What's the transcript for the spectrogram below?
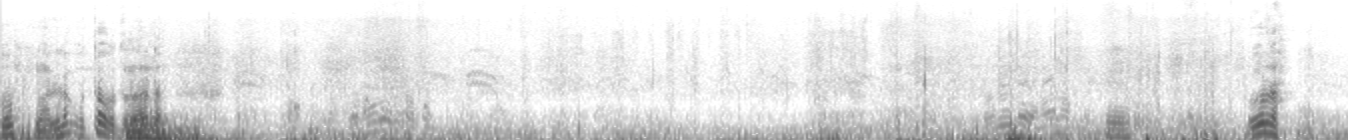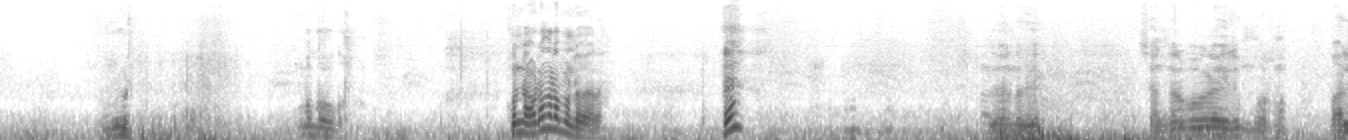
ഓ നല്ല കുത്ത കുത്തുന്ന കേട്ടോ നോക്കൂ നോക്കൂ. കൊണ്ട് അവിടെ കിടപ്പുണ്ടോ വേറെ? ഏ? ഇത് വേണ്ടത് ശങ്കർ പോയുടെ ഇരും ഒരെണ്ണം. വല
